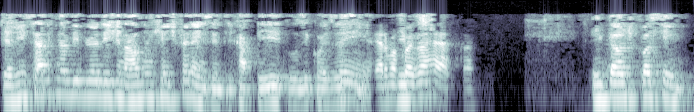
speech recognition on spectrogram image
que a gente sabe que na Bíblia original não tinha diferença entre capítulos e coisas Sim, assim. Era uma e, coisa reta. Então, tipo assim,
